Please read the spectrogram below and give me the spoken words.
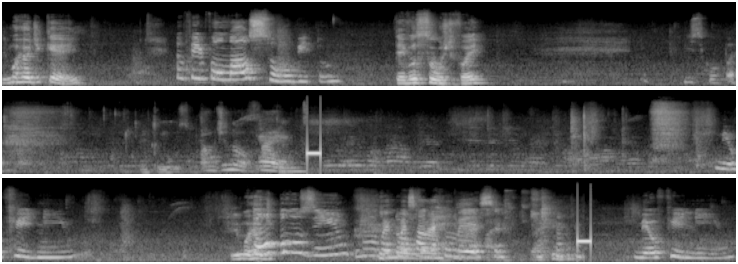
Ele morreu de quê, hein? Meu filho foi um mal súbito. Teve um susto, foi? Desculpa. Ele tomou um susto. Vamos de novo. É. Meu filhinho. Ele morreu Tão de... bonzinho. Não, vai começar do começo. Meu filhinho.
